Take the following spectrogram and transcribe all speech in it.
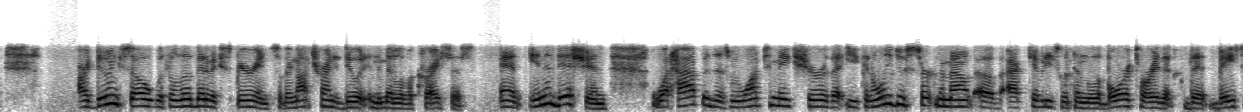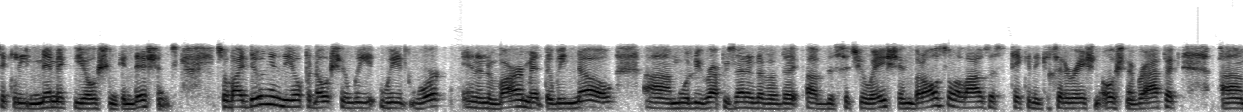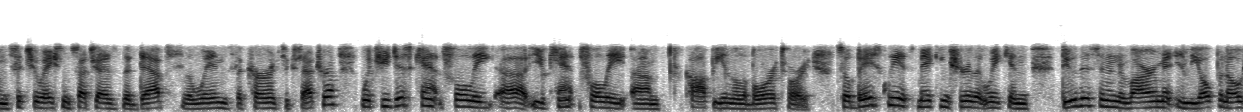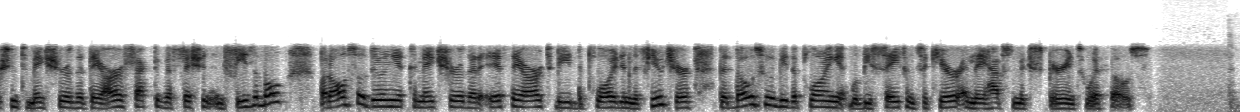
are doing so with a little bit of experience, so they're not trying to do it in the middle of a crisis. And in addition, what happens is we want to make sure that you can only do certain amount of activities within the laboratory that, that basically mimic the ocean conditions. So by doing it in the open ocean, we we work in an environment that we know um, would be representative of the of the situation, but also allows us to take into consideration oceanographic um, situations such as the depth, the winds, the currents, etc., which you just can't fully uh, you can't fully um, copy in the laboratory. So basically, it's making sure that we can do this in an environment in the open ocean to make sure that they are effective, efficient, and feasible, but also doing it to make sure that if they are to be deployed in the future, that those who would be deploying it will be safe and secure and they have some experience with those.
